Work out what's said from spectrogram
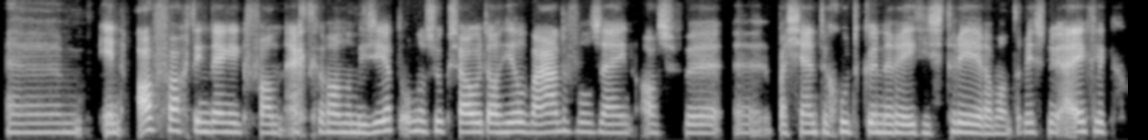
Um, in afwachting, denk ik, van echt gerandomiseerd onderzoek zou het al heel waardevol zijn als we uh, patiënten goed kunnen registreren. Want er is nu eigenlijk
